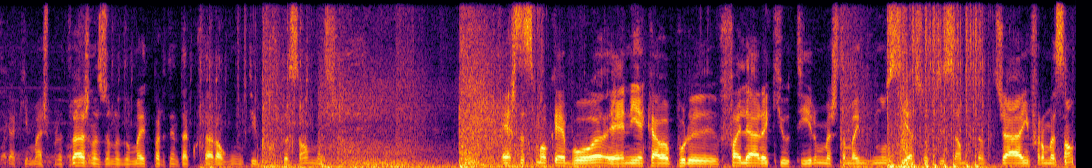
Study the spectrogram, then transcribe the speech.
Fica aqui mais para trás, na zona do meio, para tentar cortar algum tipo de rotação, mas esta smoke é boa, a Annie acaba por eh, falhar aqui o tiro, mas também denuncia a sua posição, portanto já há informação.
